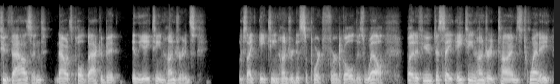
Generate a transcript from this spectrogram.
2000. Now it's pulled back a bit in the 1800s. Looks like 1800 is support for gold as well. But if you just say 1800 times 20,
